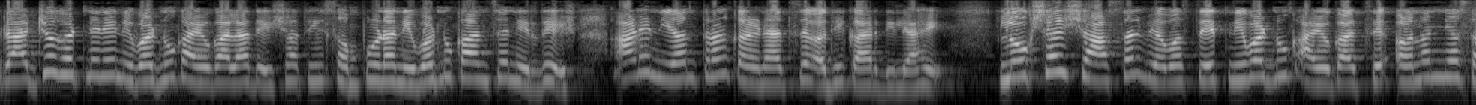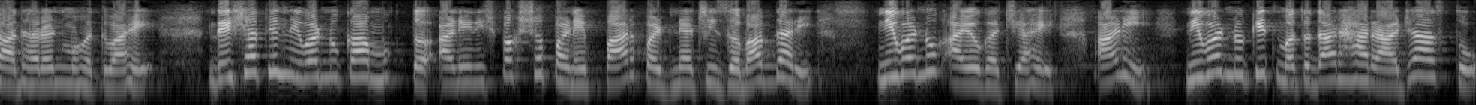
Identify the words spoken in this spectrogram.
राज्यघटनेने निवडणूक आयोगाला देशातील संपूर्ण निवडणुकांचे निर्देश आणि नियंत्रण करण्याचे अधिकार दिले आहे. लोकशाही शासन व्यवस्थेत निवडणूक आयोगाचे अनन्यसाधारण महत्त्व आहे. देशातील निवडणुका मुक्त आणि निष्पक्षपणे पार पडण्याची जबाबदारी निवडणूक आयोगाची आहे आणि निवडणुकीत मतदार हा राजा असतो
